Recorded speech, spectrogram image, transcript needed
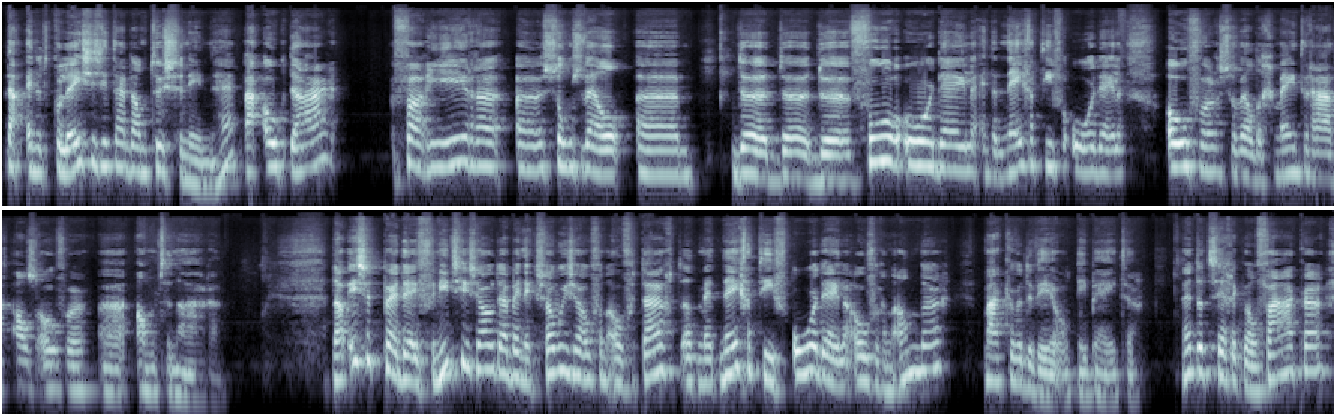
Nou, en het college zit daar dan tussenin. Hè? Maar ook daar variëren uh, soms wel uh, de, de, de vooroordelen en de negatieve oordelen over zowel de gemeenteraad als over uh, ambtenaren. Nou is het per definitie zo, daar ben ik sowieso van overtuigd, dat met negatief oordelen over een ander maken we de wereld niet beter. dat zeg ik wel vaker.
